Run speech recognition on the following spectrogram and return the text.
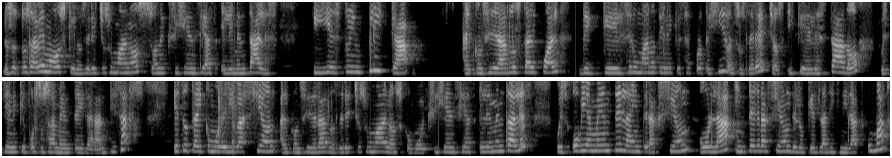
Nosotros sabemos que los derechos humanos son exigencias elementales y esto implica, al considerarlos tal cual, de que el ser humano tiene que ser protegido en sus derechos y que el Estado pues tiene que forzosamente garantizarlos. Esto trae como derivación, al considerar los derechos humanos como exigencias elementales, pues obviamente la interacción o la integración de lo que es la dignidad humana.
